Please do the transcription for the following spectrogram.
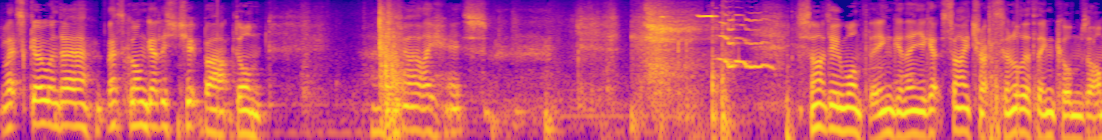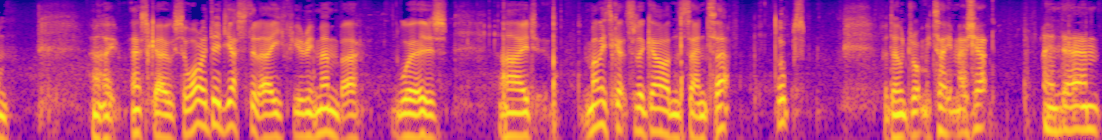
Let's go and uh, let's go and get this chip bark done. Uh, Charlie, it's start doing one thing and then you get sidetracked. Another thing comes on. Right, let's go. So what I did yesterday, if you remember, was I'd managed to get to the garden centre. Oops, but don't drop my tape measure. And um,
